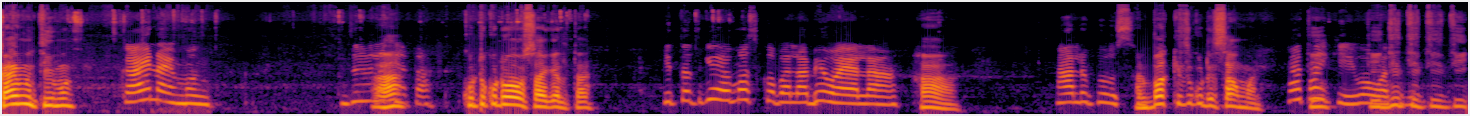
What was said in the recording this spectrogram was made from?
काय म्हणती मग? काय नाही मग. हा? कुठं कुठं व्यवसाय गेलता इथंच गे मस्कोबाला भिवायला. हा. आलो घेऊस आणि बाकीचं कुठे सामान? ह्यात ती आहे की ती वावाचं. देती ती ती.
